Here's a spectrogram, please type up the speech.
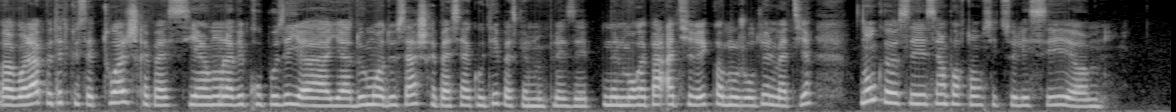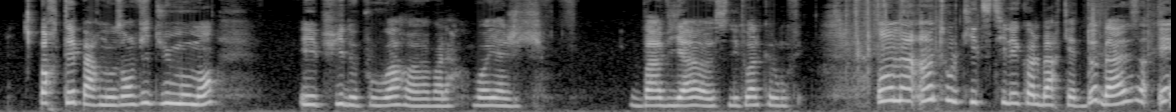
Euh, voilà, peut-être que cette toile, je serais pas, si on l'avait proposée il y, a, il y, a, deux mois de ça, je serais passée à côté parce qu'elle me plaisait, elle m'aurait pas attirée comme aujourd'hui elle m'attire. Donc euh, c'est important aussi de se laisser porter par nos envies du moment et puis de pouvoir voilà voyager via euh, l'étoile que l'on fait. On a un toolkit style école barquette de base et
